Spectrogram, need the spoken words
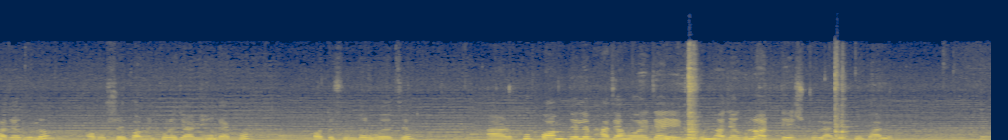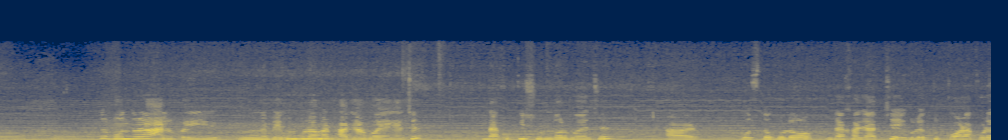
ভাজাগুলো? অবশ্যই কমেন্ট করে জানিও, দেখো কত সুন্দর হয়েছে। আর খুব কম তেলে ভাজা হয়ে যায় এই বেগুন ভাজাগুলো, আর টেস্টও লাগে, খুব ভালো। তো বন্ধুরা, আলু এই বেগুনগুলো আমার ভাজা হয়ে গেছে। দেখো কি সুন্দর হয়েছে। আর পোস্তগুলো দেখা যাচ্ছে, এগুলো একটু কড়া করে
